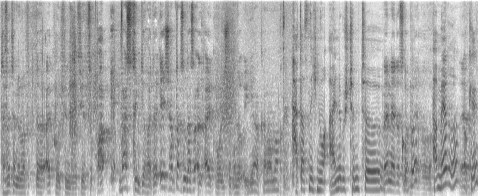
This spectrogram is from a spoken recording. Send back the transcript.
Da wird dann über äh, Alkohol philosophiert. So, ah, was trinkt ihr heute? Ich habe das und das als Alkohol. Ich denke so, ja, kann man machen. Hat das nicht nur eine bestimmte Nein, nein, das Gruppe? mehrere. Haben mehrere? Okay.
